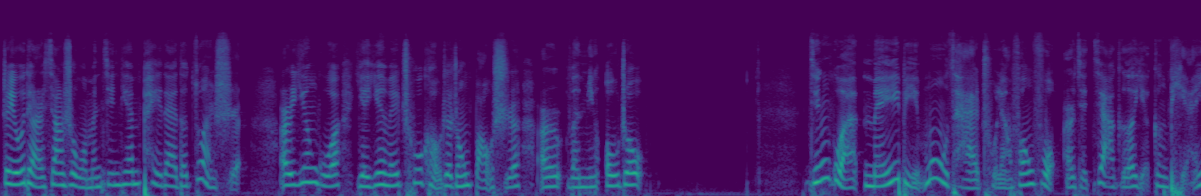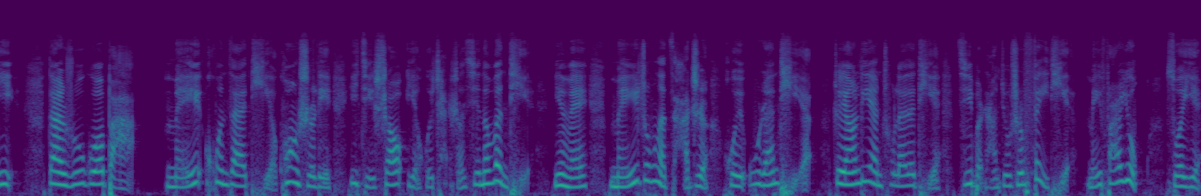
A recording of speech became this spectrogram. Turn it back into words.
这有点像是我们今天佩戴的钻石。而英国也因为出口这种宝石而闻名欧洲。尽管煤比木材储量丰富，而且价格也更便宜，但如果把煤混在铁矿石里一起烧，也会产生新的问题，因为煤中的杂质会污染铁。这样炼出来的铁基本上就是废铁，没法用，所以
